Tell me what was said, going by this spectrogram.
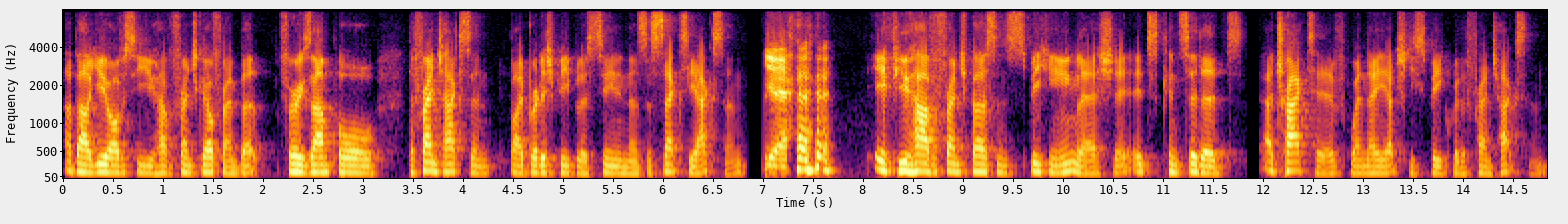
about you. Obviously, you have a French girlfriend, but for example, the French accent by British people is seen as a sexy accent. Yeah. if you have a French person speaking English, it's considered attractive when they actually speak with a French accent.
